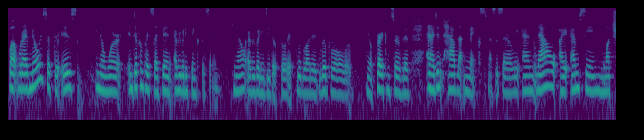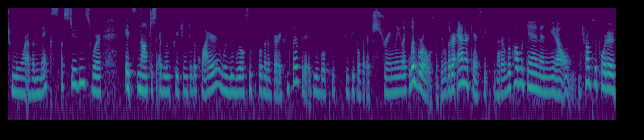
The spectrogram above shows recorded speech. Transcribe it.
But what I've noticed that there is, you know, where in different places I've been, everybody thinks the same. You know, everybody's either really like blue-blooded liberal or you know very conservative and i didn't have that mix necessarily and now i am seeing much more of a mix of students where it's not just everyone preaching to the choir where you will see people that are very conservative. You will pe- see people that are extremely like liberals the people that are anarchists people that are republican and you know trump supporters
